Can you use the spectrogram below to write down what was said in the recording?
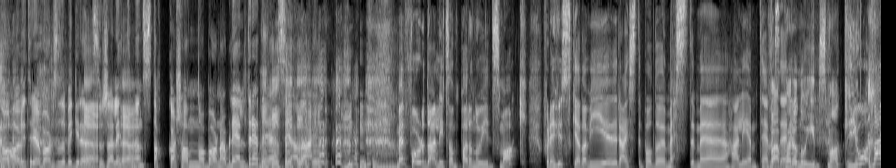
Nå har vi tre barn, så det begrenser seg litt. Men stakkars han når barna blir eldre, det sier jeg deg. Men får du da litt sånn paranoid smak? For det husker jeg da vi reiste på det meste med Herlig hjem Hva er paranoid smak? Jo, nei,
